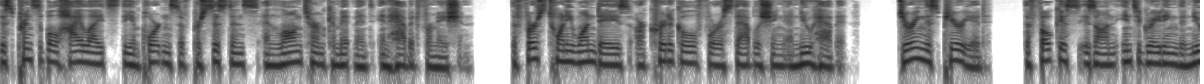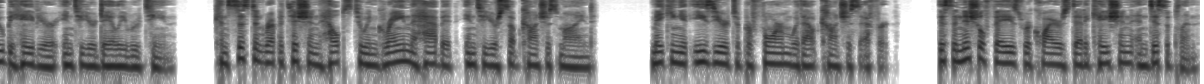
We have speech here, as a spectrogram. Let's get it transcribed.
This principle highlights the importance of persistence and long-term commitment in habit formation. The first 21 days are critical for establishing a new habit. During this period, the focus is on integrating the new behavior into your daily routine. Consistent repetition helps to ingrain the habit into your subconscious mind, making it easier to perform without conscious effort. This initial phase requires dedication and discipline,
